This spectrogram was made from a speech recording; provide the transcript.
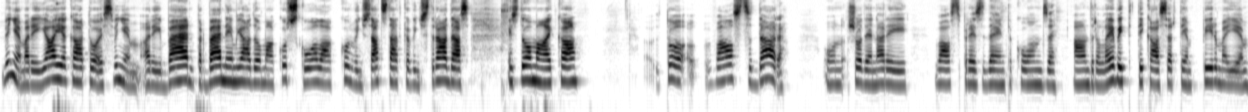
Viņiem arī jāiekārtojas, viņiem arī bērni, par bērniem jādomā, kur skolā, kur viņus atstāt, ka viņi strādās. Es domāju, ka to valsts dara. Un šodien arī valsts prezidenta kundze Andra Levita tikās ar tiem pirmajiem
